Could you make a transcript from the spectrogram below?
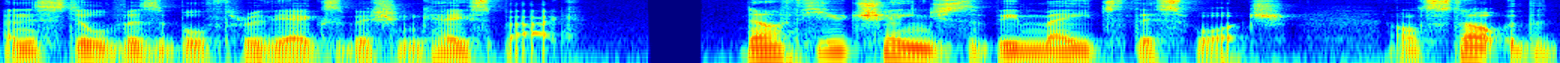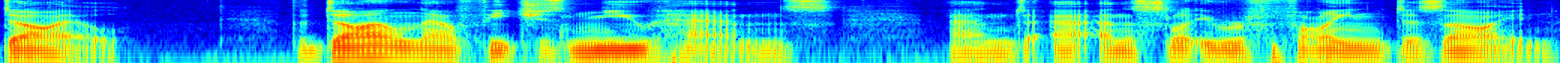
and is still visible through the exhibition caseback. Now a few changes have been made to this watch. I'll start with the dial. The dial now features new hands, and, uh, and a slightly refined design.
